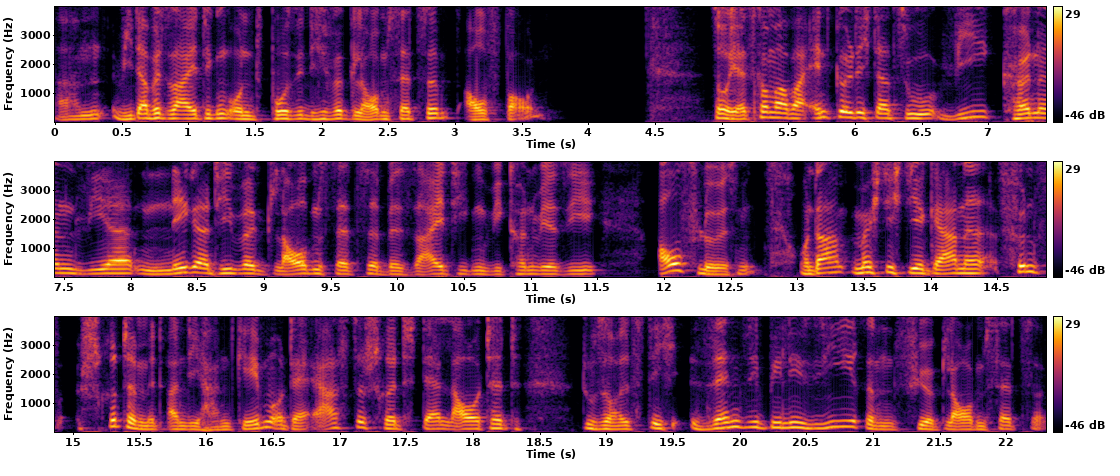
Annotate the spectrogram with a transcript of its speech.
ähm, wieder beseitigen und positive Glaubenssätze aufbauen. So, jetzt kommen wir aber endgültig dazu, wie können wir negative Glaubenssätze beseitigen, wie können wir sie auflösen. Und da möchte ich dir gerne fünf Schritte mit an die Hand geben. Und der erste Schritt, der lautet, du sollst dich sensibilisieren für Glaubenssätze.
